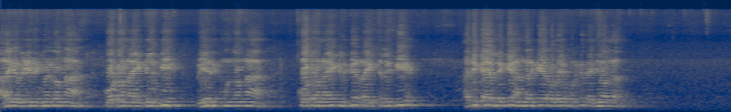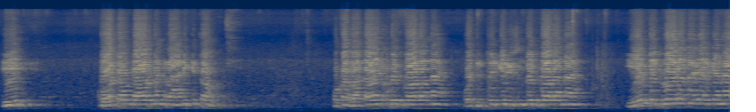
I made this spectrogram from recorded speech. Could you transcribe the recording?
అలాగే వేదిక మీద ఉన్న కూటమి నాయకులకి వేదిక ముందు ఉన్న కూటమి నాయకులకి రైతులకి అధికారులకి అందరికీ హృదయపూర్వక ధన్యవాదాలు. ఈ కోటం గవర్నమెంట్ రాణికితం. ఒక రొటవేటర్ పెట్టుకోవాలన్నా ఒక డ్రిప్ ఇరిగేషన్ పెట్టుకోవాలన్నా ఏం పెట్టుకోవాలన్నా కనుకైనా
